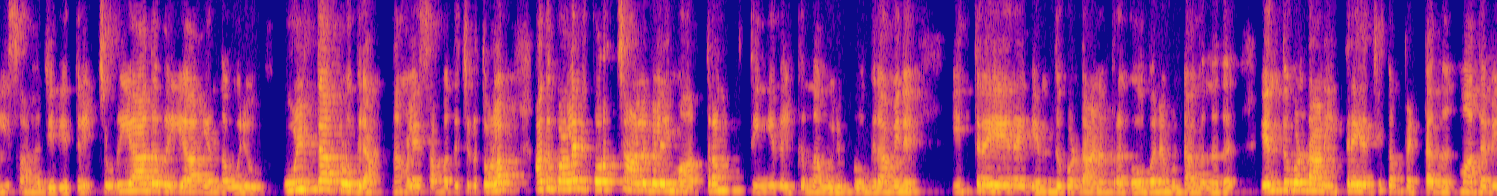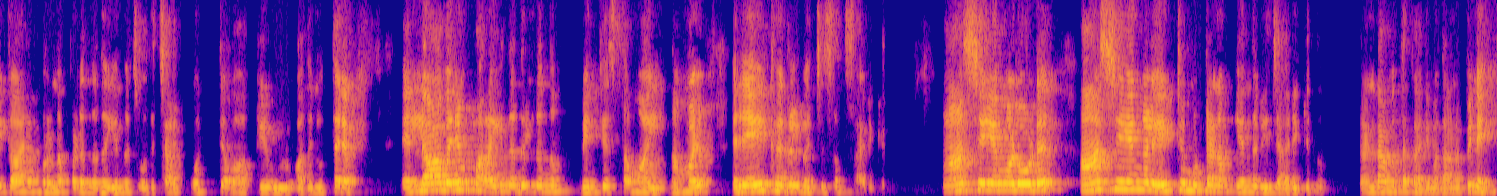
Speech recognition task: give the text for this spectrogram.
ഈ സാഹചര്യത്തിൽ ചുറിയാതെ വയ്യ എന്ന ഒരു ഉൾട്ട പ്രോഗ്രാം നമ്മളെ സംബന്ധിച്ചിടത്തോളം അത് വളരെ കുറച്ച് ആളുകളിൽ മാത്രം തിങ്ങി നിൽക്കുന്ന ഒരു പ്രോഗ്രാമിന് ഇത്രയേറെ എന്തുകൊണ്ടാണ് പ്രകോപനം ഉണ്ടാകുന്നത്? എന്തുകൊണ്ടാണ് ഇത്രയധികം പെട്ടെന്ന് മതവികാരം വ്രണപ്പെടുന്നത് എന്ന് ചോദിച്ചാൽ ഒറ്റ വാക്കേ ഉള്ളൂ. അതിനുത്തരം എല്ലാവരും പറയുന്നതിൽ നിന്നും വ്യത്യസ്തമായി നമ്മൾ രേഖകൾ വെച്ച് സംസാരിക്കുന്നു. ആശയങ്ങളോട് ആശയങ്ങൾ ഏറ്റുമുട്ടണം എന്ന് വിചാരിക്കുന്നു. രണ്ടാമത്തെ കാര്യം അതാണ്. പിന്നെ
